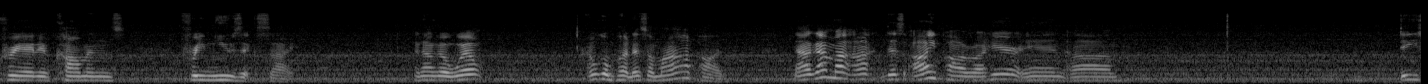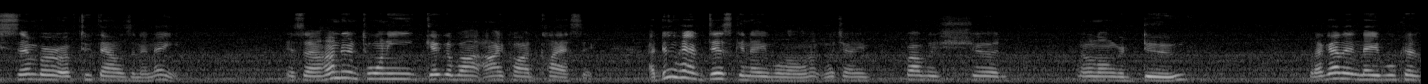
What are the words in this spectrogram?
Creative Commons free music site. And I go, well, I'm going to put this on my iPod. Now, I got my uh, this iPod right here in um, December of 2008. It's a 120 gigabyte iPod Classic. I do have disk enable on it, which I probably should no longer do. But I got it enabled because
